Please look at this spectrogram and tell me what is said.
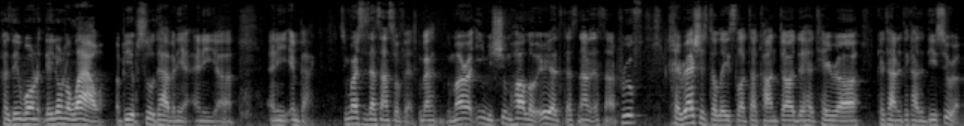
because they won't they don't allow a bia psula to have any any uh, any impact. So Gemara says that's not so fast. Go back to Gemara. Imishum halo area. That's not that's not a proof. Cheresh is the leis la takanta de hetera katana takanta di surah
